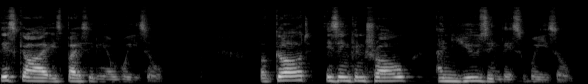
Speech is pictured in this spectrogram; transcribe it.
This guy is basically a weasel. But God is in control and using this weasel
